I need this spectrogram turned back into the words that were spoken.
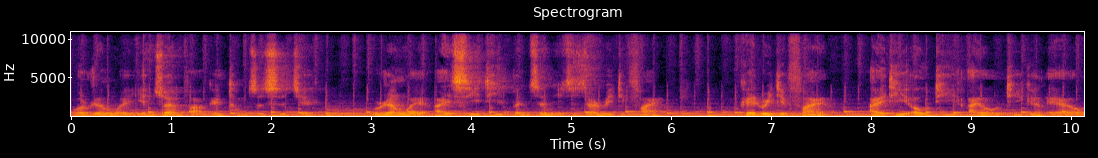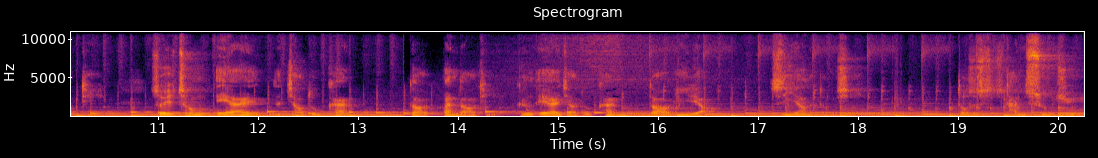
我认为演算法可以统治世界，我认为 ICT 本身一直在 redefine，可以 redefine IT、OT、IOT 跟 AIOT。所以从 AI 的角度看到半导体，跟 AI 角度看到医疗是一样的东西，都是谈数据、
